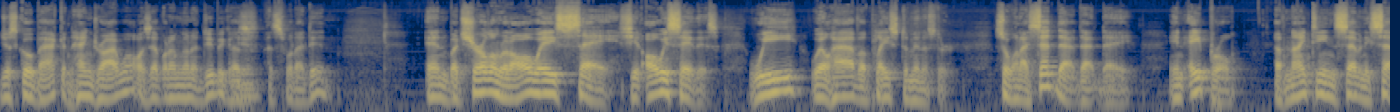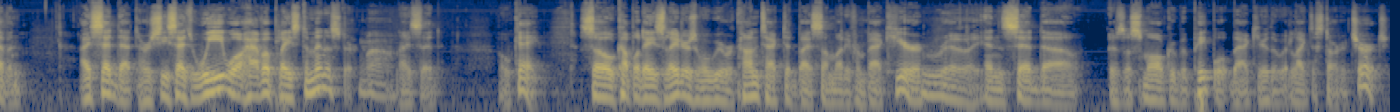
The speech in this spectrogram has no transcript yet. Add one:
Just go back and hang drywall? Is that what I'm going to do? Because that's what I did." And but Sherlyn would always say, she'd always say this: "We will have a place to minister." So when I said that that day in April of 1977, I said that to her. She says, "We will have a place to minister." Wow. And I said, "Okay." So a couple of days later, is when we were contacted by somebody from back here, Really? and said, uh, "There's a small group of people back here that would like to start a church.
